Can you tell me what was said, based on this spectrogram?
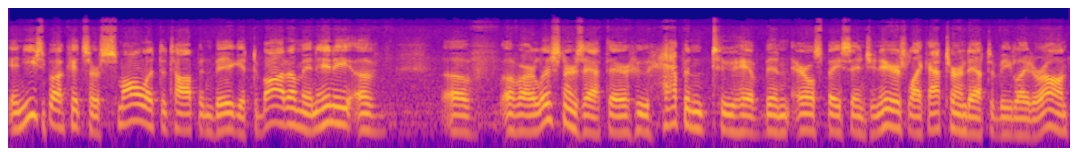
And yeast buckets are small at the top and big at the bottom, and any of of of our listeners out there who happen to have been aerospace engineers, like I turned out to be later on,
